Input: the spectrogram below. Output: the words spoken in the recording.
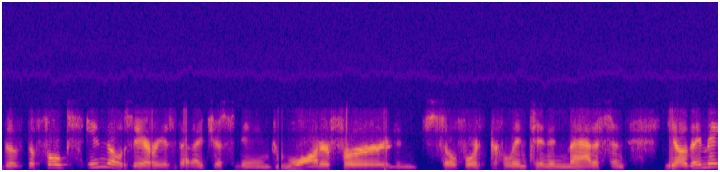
the, the folks in those areas that I just named, Waterford and so forth, Clinton and Madison, you know, they may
